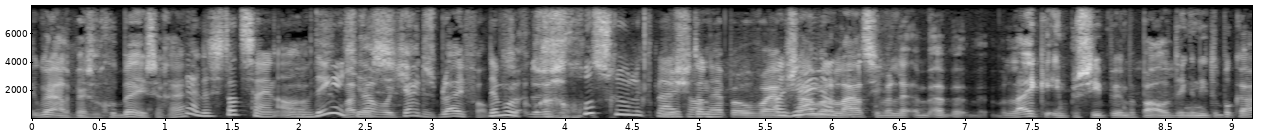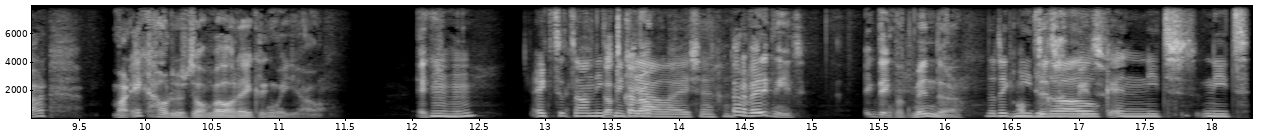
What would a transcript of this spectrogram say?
Ik ben eigenlijk best wel goed bezig, hè? Ja, dus dat zijn allemaal dingetjes. Maar daar word jij dus blij van. Daar word ik dus, godschuwelijk blij dus van. Als je dan hebt over wij samen een relatie, we, we, we, lijken in principe in bepaalde dingen niet op elkaar. Maar ik hou dus dan wel rekening met jou. Ik, mm -hmm. ik totaal niet met jou, ook, wij zeggen. Nou, dat weet ik niet. Ik denk wat minder. Dat ik niet rook gebied. en niet, niet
